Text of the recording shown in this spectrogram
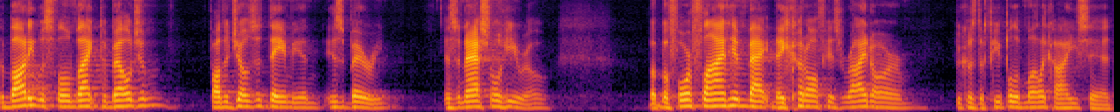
The body was flown back to Belgium. Father Joseph Damien is buried as a national hero. But before flying him back, they cut off his right arm because the people of Molokai, he said,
